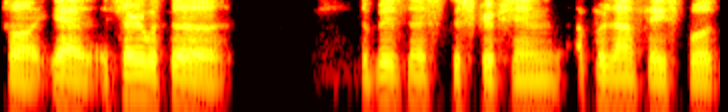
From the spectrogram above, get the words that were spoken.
so yeah, it started with the, the business description. I put it on Facebook.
